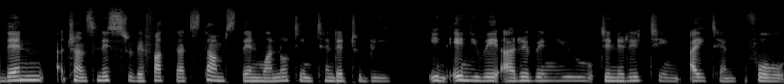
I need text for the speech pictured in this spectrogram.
then translates to the fact that stamps then were not intended to be in any way a revenue generating item for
